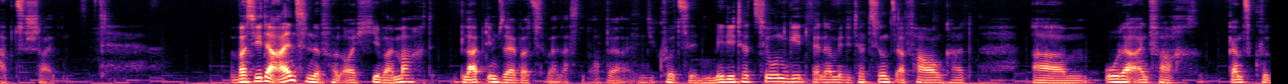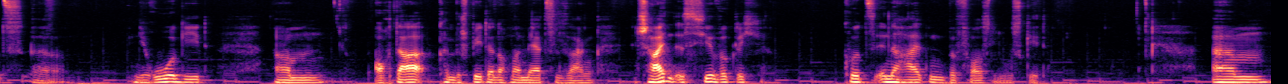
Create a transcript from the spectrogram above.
abzuschalten. Was jeder einzelne von euch hierbei macht, bleibt ihm selber zu überlassen. Ob er in die kurze Meditation geht, wenn er Meditationserfahrung hat, ähm, oder einfach ganz kurz äh, in die Ruhe geht. Ähm, auch da können wir später nochmal mehr zu sagen. Entscheidend ist hier wirklich kurz innehalten, bevor es losgeht. Ähm,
